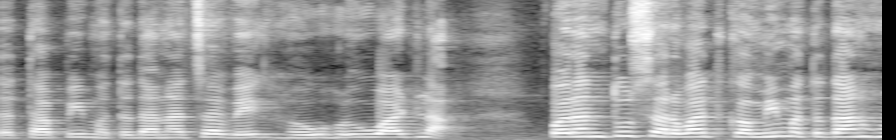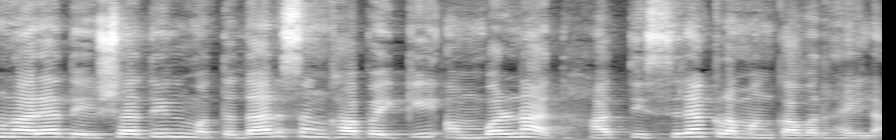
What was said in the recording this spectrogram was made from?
तथापि मतदानाचा वेग हळूहळू वाढला. परंतु सर्वात कमी मतदान होणाऱ्या देशातील मतदारसंघापैकी अंबरनाथ हा तिसऱ्या क्रमांकावर राहिला.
